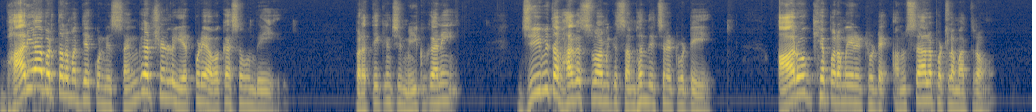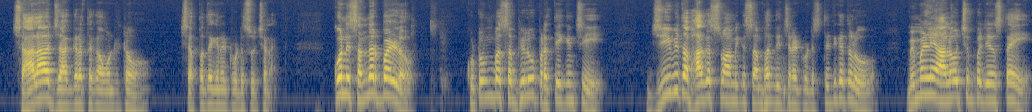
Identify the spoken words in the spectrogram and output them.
భార్యాభర్తల మధ్య కొన్ని సంఘర్షణలు ఏర్పడే అవకాశం ఉంది. ప్రత్యేకించి మీకు కానీ జీవిత భాగస్వామికి సంబంధించినటువంటి ఆరోగ్యపరమైనటువంటి అంశాల పట్ల మాత్రం చాలా జాగ్రత్తగా ఉండటం చెప్పదగినటువంటి సూచన. కొన్ని సందర్భాల్లో కుటుంబ సభ్యులు ప్రత్యేకించి జీవిత భాగస్వామికి సంబంధించినటువంటి స్థితిగతులు మిమ్మల్ని ఆలోచింపజేస్తాయి.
